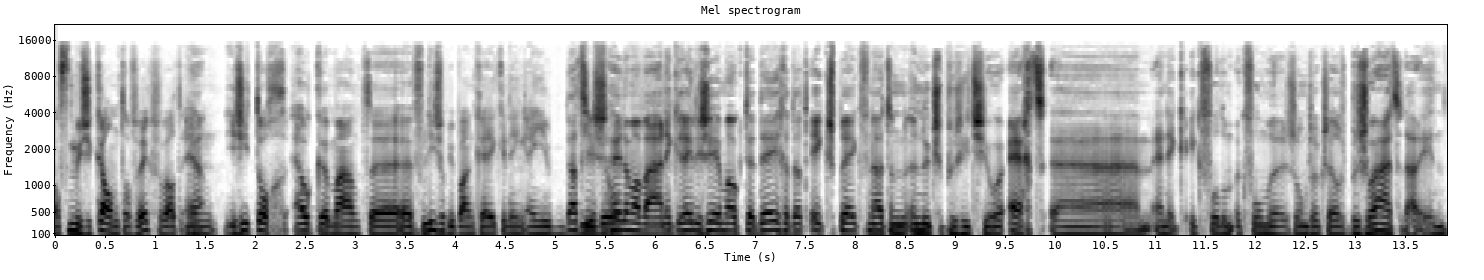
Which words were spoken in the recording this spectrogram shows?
of muzikant of weet ik veel wat, en Ja. je ziet toch elke maand uh, verlies op je bankrekening en je Dat je is wil- helemaal waar. En ik realiseer me ook terdege dat ik spreek vanuit een, een luxe positie hoor. Echt. Ehm, en ik, ik, voel, ik voel me soms ook zelfs bezwaard daarin.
